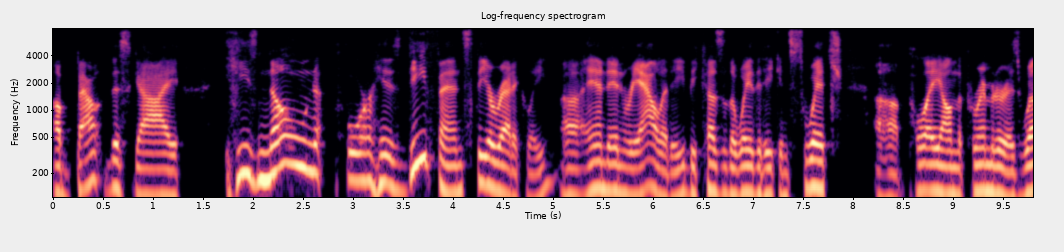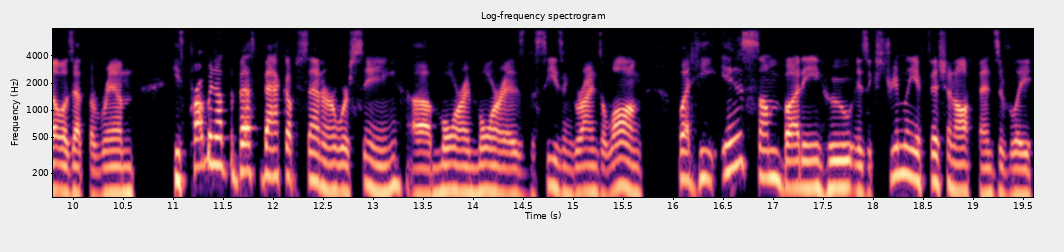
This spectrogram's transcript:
about this guy. He's known for his defense, theoretically, uh, and in reality, because of the way that he can switch, uh, play on the perimeter as well as at the rim. He's probably not the best backup center we're seeing uh, more and more as the season grinds along, but he is somebody who is extremely efficient offensively,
